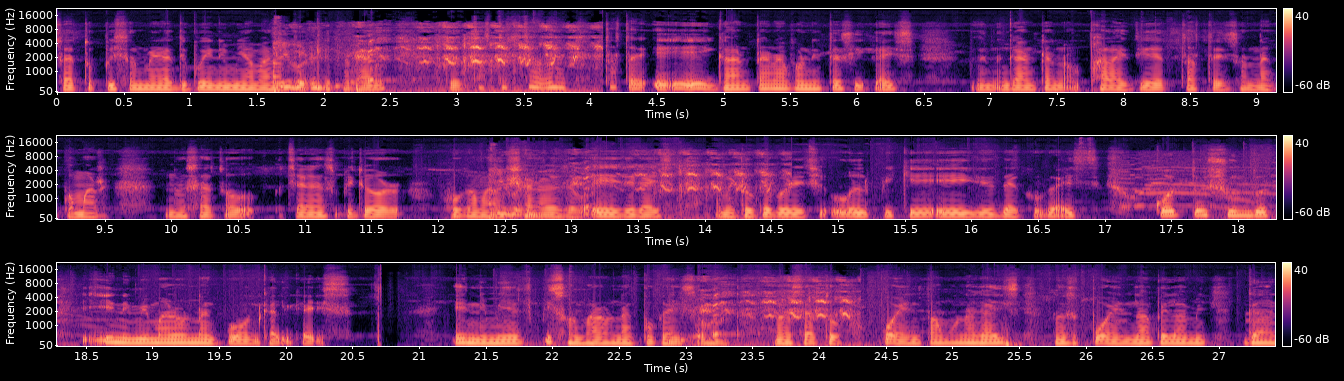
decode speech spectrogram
স্যার তো পিছন মেরা দিব এনিমি আমার এই এই গানটা না বানিতেছি গাইস। গানটা ফালাই দিয়ে তাড়াতাড়ি জান রাখব আমার। স্যার তো চ্যালেঞ্জ ভিডিওর হোক আমার সারা হয়ে যাব। এই যে গাইস আমি ঢুকে পড়েছি ওল পিকে এই যে দেখো গাইস কত সুন্দর। এনিমি মারণ রাখব খালি গাইস। এই নিমের পিছন মারো নাকবো গাইস এখন নয় স্যার তো পয়েন্ট পাবো না গাইস নয় পয়েন্ট না পেলে আমি গান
